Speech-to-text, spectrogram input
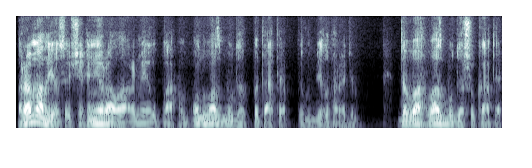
Роман Йосифович, генерал армії УПА, он вас буде питати в Білгороді. Да вас, вас буде шукати.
